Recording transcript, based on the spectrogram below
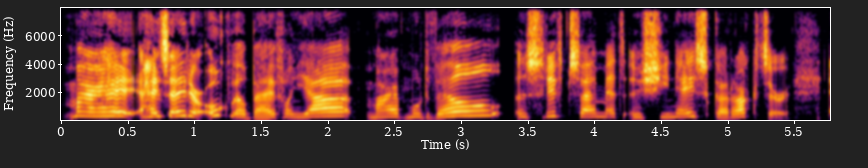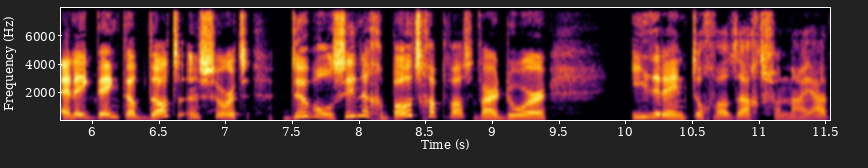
Maar hij, hij zei er ook wel bij van ja, maar het moet wel een schrift zijn met een Chinees karakter. En ik denk dat dat een soort dubbelzinnige boodschap was, waardoor iedereen toch wel dacht van, nou ja,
